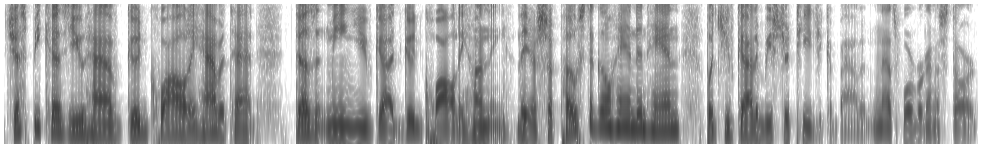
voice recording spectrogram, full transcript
just because you have good quality habitat doesn't mean you've got good quality hunting. They are supposed to go hand in hand, but you've got to be strategic about it. And that's where we're going to start.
